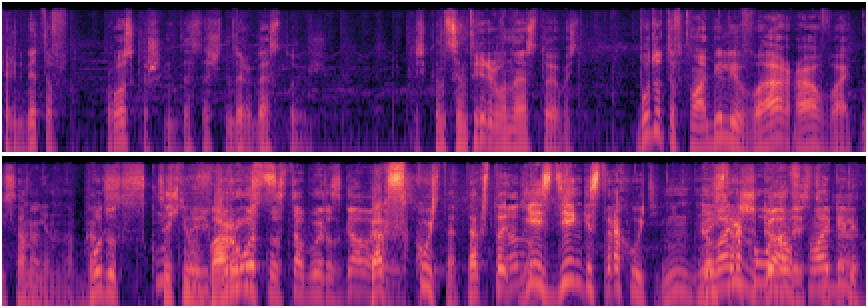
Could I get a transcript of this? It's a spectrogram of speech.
предметов роскоши и достаточно дорогостоящих. То есть концентрированная стоимость. Будут автомобили воровать, несомненно. Как- как Будут скучно с этим ворот. с тобой разговаривать. Как скучно. Так что Да ну, есть деньги, страхуйте. Не, Говоришь страхованном автомобиле да.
